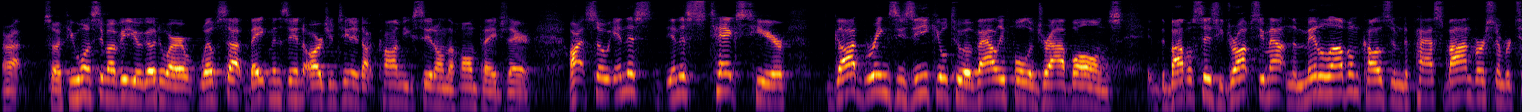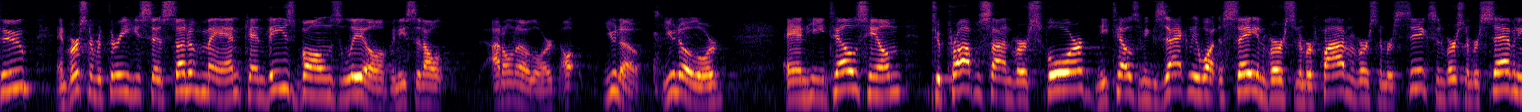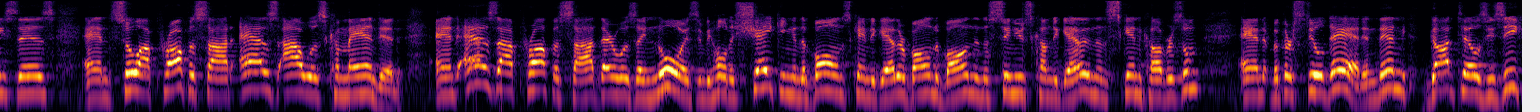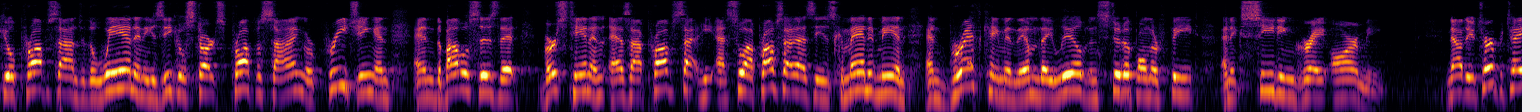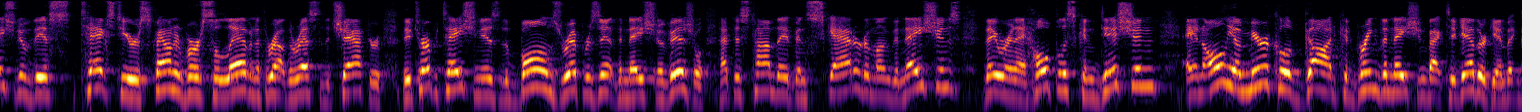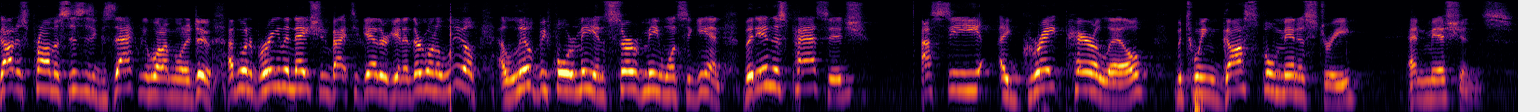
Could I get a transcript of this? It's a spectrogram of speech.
All right. So if you want to see my video, go to our website, batemansinargentina.com. You can see it on the homepage there. All right. So in this in this text here, God brings Ezekiel to a valley full of dry bones. The Bible says He drops him out in the middle of them, causes him to pass by in verse number two. And verse number three, He says, "Son of man, can these bones live?" And He said, "Oh, I don't know, Lord. Oh, you know. You know, Lord." And He tells him to prophesy in verse 4. He tells him exactly what to say in verse number 5 and verse number 6. and verse number 7, he says, And so I prophesied as I was commanded. And as I prophesied, there was a noise, and behold, a shaking, and the bones came together, bone to bone, and then the sinews come together, and then the skin covers them, and but they're still dead. And then God tells Ezekiel, prophesy into the wind, and Ezekiel starts prophesying or preaching, and, and the Bible says that, verse 10, and as I prophesied, he, so I prophesied as he is commanded, me, and, and breath came in them. They lived and stood up on their feet, an exceeding great army. Now, the interpretation of this text here is found in verse 11 and throughout the rest of the chapter. The interpretation is the bones represent the nation of Israel. At this time, they had been scattered among the nations. They were in a hopeless condition, and only a miracle of God could bring the nation back together again. But God has promised this is exactly what I'm going to do. I'm going to bring the nation back together again, and they're going to live, uh, live before me and serve me once again. But in this passage, I see a great parallel between gospel ministry and missions.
